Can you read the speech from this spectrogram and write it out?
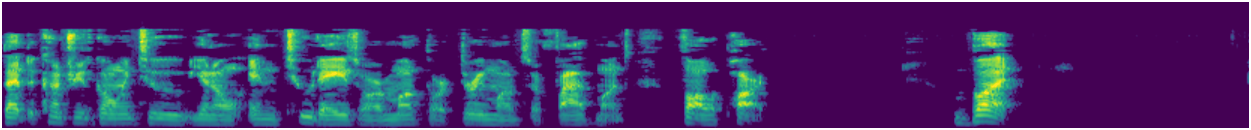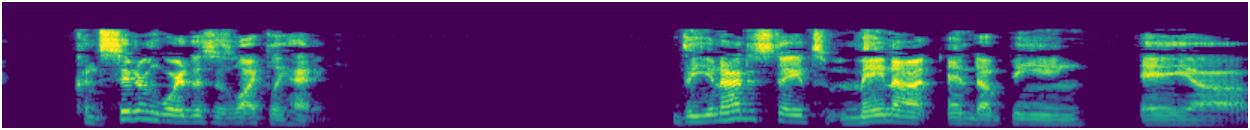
that the country is going to, you know, in two days or a month or three months or five months fall apart. But considering where this is likely heading, the United States may not end up being a uh,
